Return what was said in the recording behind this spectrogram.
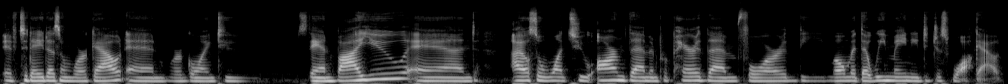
if today doesn't work out and we're going to stand by you. And I also want to arm them and prepare them for the moment that we may need to just walk out.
